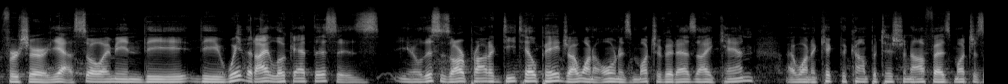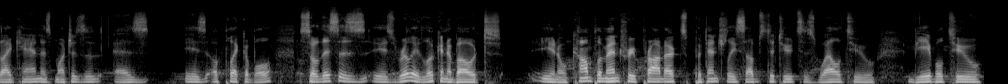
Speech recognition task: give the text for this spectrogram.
for sure. Yeah. So I mean the the way that I look at this is, you know, this is our product detail page. I want to own as much of it as I can. I want to kick the competition off as much as I can, as much as as is applicable. So this is is really looking about, you know, complementary products, potentially substitutes as well to be able to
